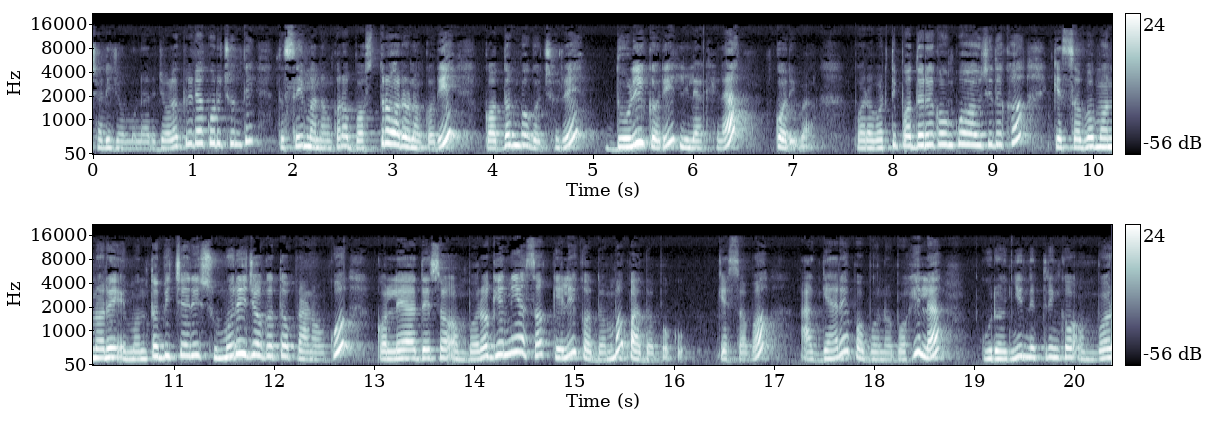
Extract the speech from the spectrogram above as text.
ଛାଡ଼ି ଯମୁନାରେ ଜଳ କ୍ରୀଡ଼ା କରୁଛନ୍ତି। ତ ସେଇମାନଙ୍କର ବସ୍ତ୍ର ହରଣ କରି କଦମ୍ବ ଗଛରେ ଦୋଳି କରି ଲୀଳାଖେଳା କରିବା। ପରବର୍ତ୍ତୀ ପଦରେ କ'ଣ କୁହାହେଉଛି ଦେଖ? କେଶବ ମନରେ ଏମନ୍ତ ବିଚାରି ସୁମରି ଜଗତ ପ୍ରାଣକୁ କଲେ ଆଦେଶ ଅମ୍ବର ଘେନି ଆସ କେଳି କଦମ୍ବ ପାଦପକୁ। କେଶବ ଆଜ୍ଞାରେ ପବନ ବହିଲା କୁରଙ୍ଗୀ ନେତ୍ରୀଙ୍କ ଅମ୍ବର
